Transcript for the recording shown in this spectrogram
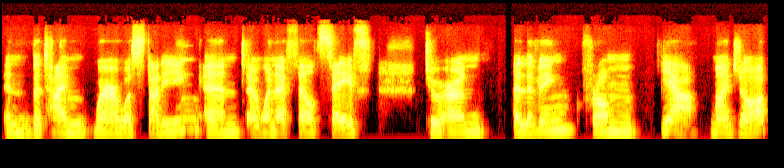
in the time where I was studying. And uh, when I felt safe to earn a living from, yeah, my job,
